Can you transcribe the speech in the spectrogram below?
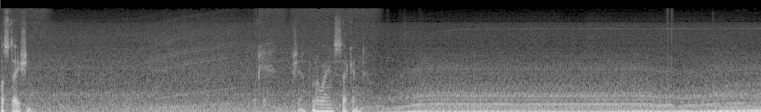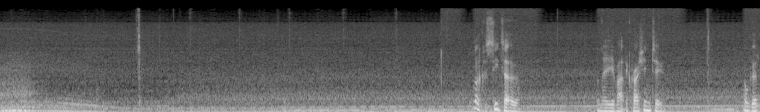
bus station. Actually, I'll pull away in a second. Look, a Ceto. I'm nearly about to crash into. Oh, good.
